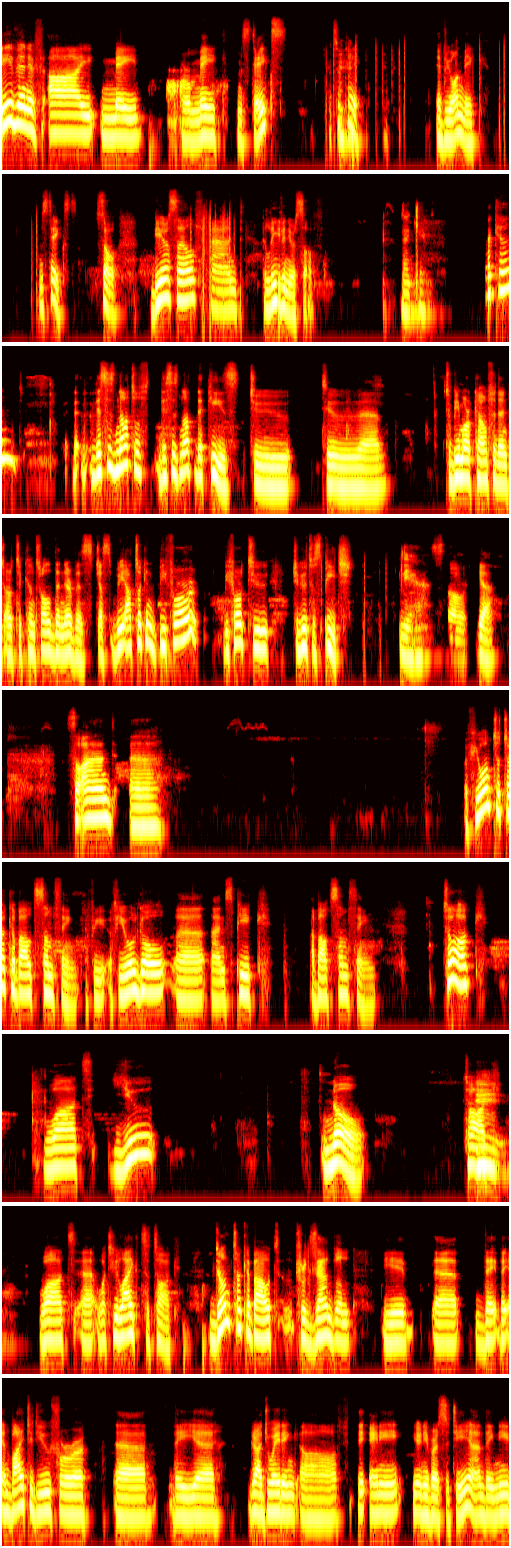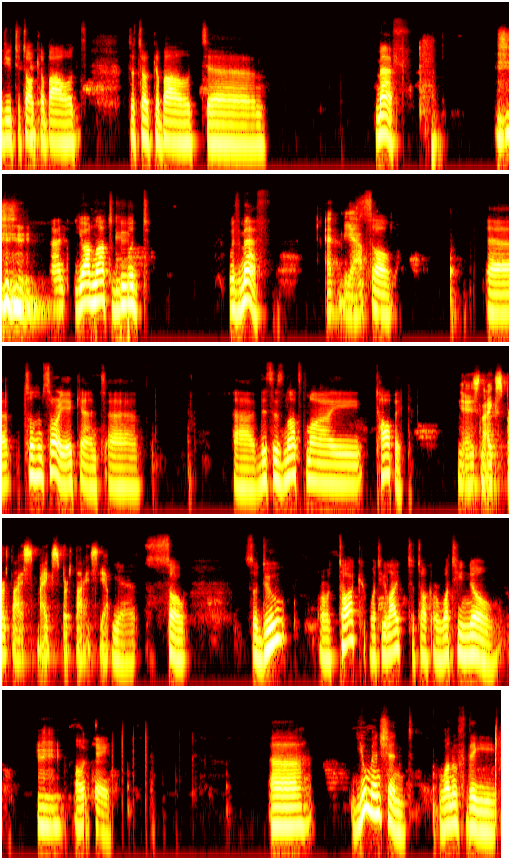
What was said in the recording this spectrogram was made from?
even if I made or make mistakes, it's Mhm. okay. Everyone make mistakes. So be yourself and believe in yourself. Okay. Second, th- this is not of this is not the keys to to uh, to be more confident or to control the nervous. Just we are talking before before to to go to speech. Yeah. So yeah. So and uh, if you want to talk about something, if you if you will go uh, and speak about something, talk what you know. Talk Mm. what uh, what you like to talk. Don't talk about, for example, you, uh, they they invited you for uh, the uh, graduating of the, any university, and they need you to talk about to talk about um, math, and you are not good with math. Uh, yeah. So, uh, so I'm sorry, I can't. Uh, this is not my topic. Yeah, it's not expertise. My expertise. Yeah. Yeah. So, so do or talk what you like to talk or what you know. Mm. Okay. Uh, you mentioned one of the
